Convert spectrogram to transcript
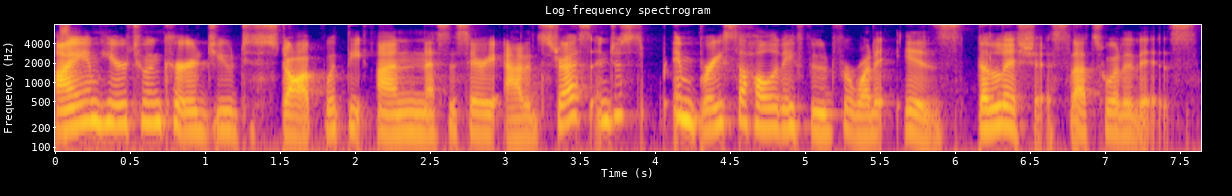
I am here to encourage you to stop with the unnecessary added stress and just embrace the holiday food for what it is delicious. That's what it is.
